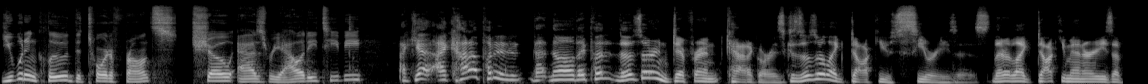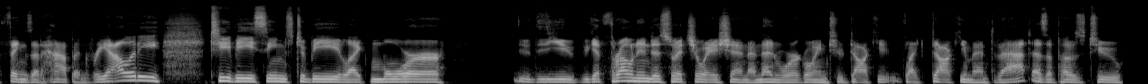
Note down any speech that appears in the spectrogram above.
you would include the Tour de France show as reality TV. I get. I kind of put it that no, they put those are in different categories because those are like docu series. They're like documentaries of things that happened. Reality TV seems to be like more you, get thrown into a situation and then we're going to docu like document that as opposed to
